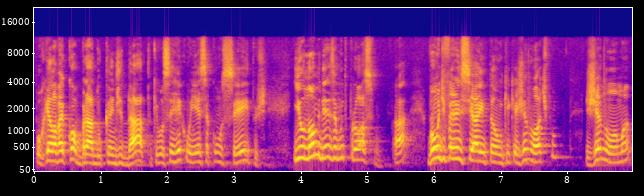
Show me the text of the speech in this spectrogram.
porque ela vai cobrar do candidato que você reconheça conceitos e o nome deles é muito próximo. Tá? Vamos diferenciar então o que é genótipo, genoma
